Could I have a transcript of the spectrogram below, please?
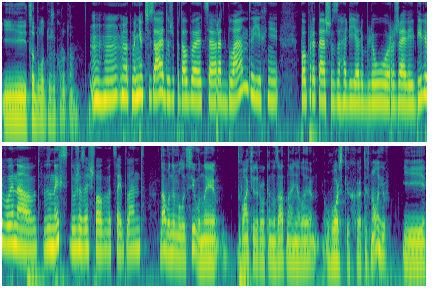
і це було дуже круто. Угу. От Мені в Чизаї дуже подобається Red Blend їхній. Попри те, що взагалі я люблю рожеві і білі вина, от в них дуже зайшло в цей бленд. Да, вони молодці. Вони 2-4 роки назад найняли угорських технологів, і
